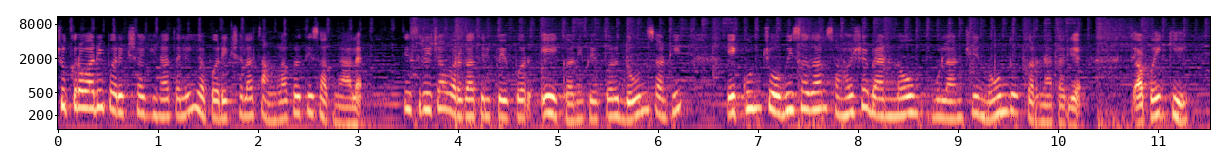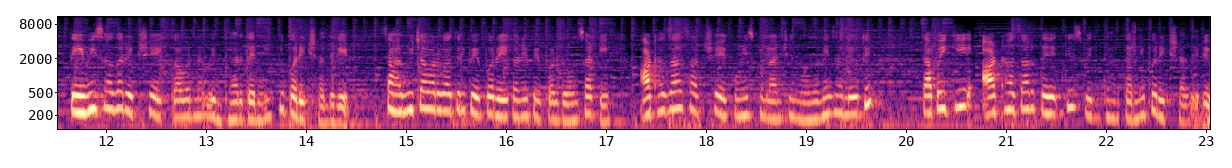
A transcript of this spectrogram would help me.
शुक्रवारी परीक्षा घेण्यात आली या परीक्षेला चांगला प्रतिसाद मिळालाय. तिसरीच्या वर्गातील पेपर एक आणि पेपर दोनसाठी एकूण चोवीस हजार सहाशे ब्याण्णव मुलांची नोंद करण्यात आली आहे. त्यापैकी तेवीस हजार एकशे एकावन्न विद्यार्थ्यांनी ही परीक्षा दिली. सहावीच्या वर्गातील पेपर एक आणि पेपर दोनसाठी आठ हजार सातशे एकोणीस मुलांची नोंदणी झाली होती. त्यापैकी आठ हजार तेहतीस विद्यार्थ्यांनी परीक्षा दिली.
